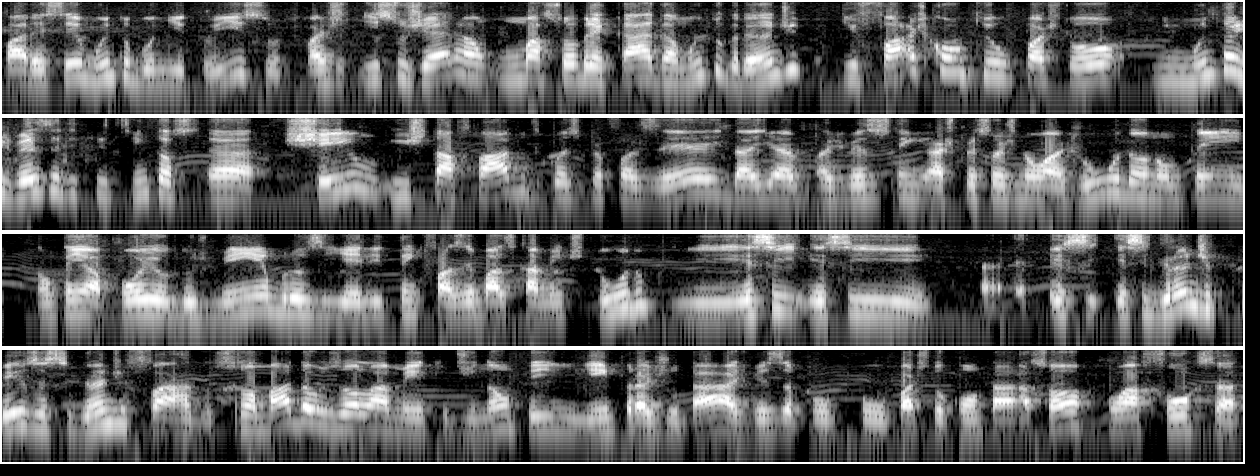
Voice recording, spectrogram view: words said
parecer muito bonito isso, mas isso gera uma sobrecarga muito grande que faz com que o pastor, muitas vezes, ele se sinta é, cheio e estafado de coisas para fazer. E daí, às vezes, tem, as pessoas não ajudam, não não tem, não tem apoio dos membros e ele tem que fazer basicamente tudo. E esse, esse esse, esse grande peso, esse grande fardo, somado ao isolamento de não ter ninguém para ajudar, às vezes o, o, pastor contar só com a força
